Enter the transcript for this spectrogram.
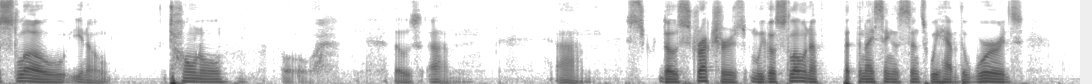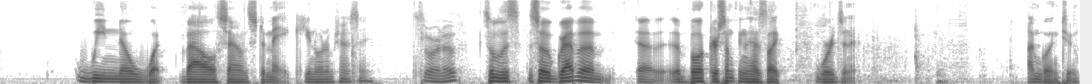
slow you know tonal oh, those um, um, s- those structures. We go slow enough, but the nice thing is since we have the words, we know what vowel sounds to make. You know what I'm trying to say? Sort of. So let's so grab a uh, a book or something that has like words in it. I'm going to.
